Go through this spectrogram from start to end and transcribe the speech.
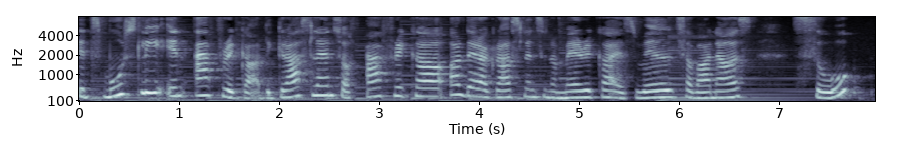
it's mostly in Africa, the grasslands of Africa, or there are grasslands in America as well, savannas. So,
